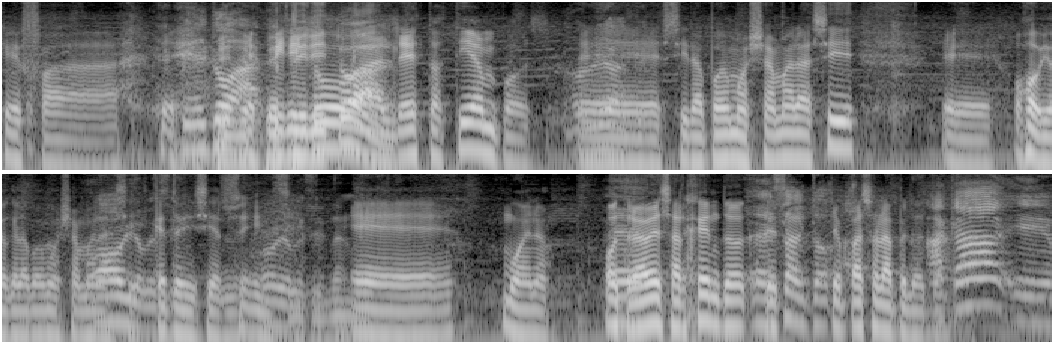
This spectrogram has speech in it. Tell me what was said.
jefa Espiritual. espiritual de estos tiempos, eh, si la podemos llamar así. Eh, obvio que la podemos llamar Obvio así. que ¿Qué estoy diciendo? Sí, Obvio sí, que sí. totalmente. Eh, bueno, otra Eh, vez, Sargento, te, exacto. te paso la pelota. Acá, eh,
